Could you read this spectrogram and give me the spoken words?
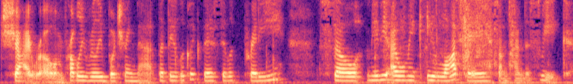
chiro. I'm probably really butchering that, but they look like this. They look pretty. So maybe I will make a latte sometime this week.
